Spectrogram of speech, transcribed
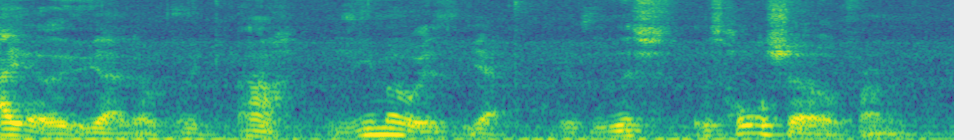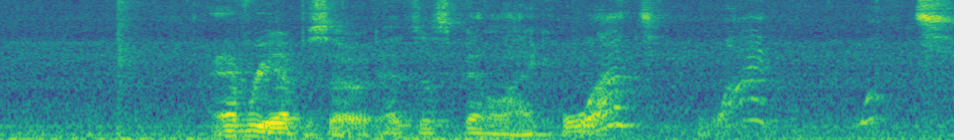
I uh, yeah like ah Zemo is yeah this this whole show from every episode has just been like what? What? What?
